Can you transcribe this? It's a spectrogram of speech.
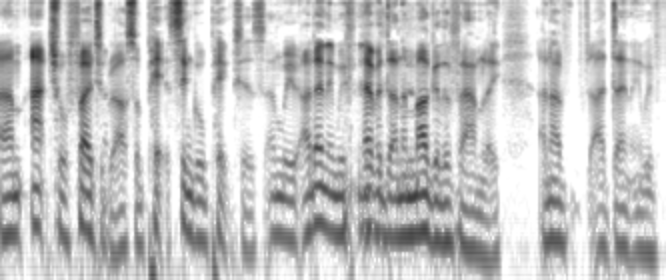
um, actual photographs or pi- single pictures. And we I don't think we've ever done a mug of the family, and I've I don't think we've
